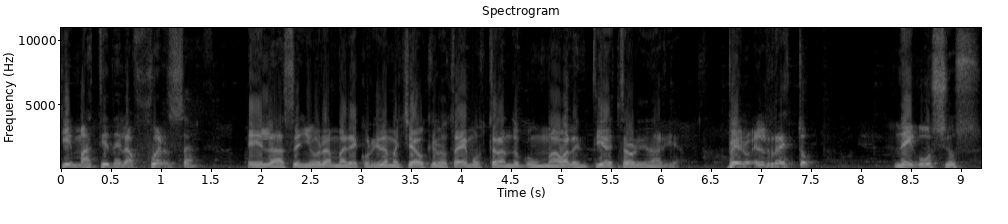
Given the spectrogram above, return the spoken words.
quien más tiene la fuerza, es la señora María Corrida Machado, que lo está demostrando con una valentía extraordinaria. Pero el resto, negocios,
